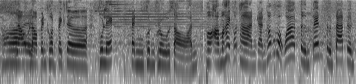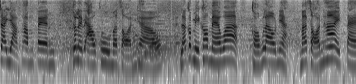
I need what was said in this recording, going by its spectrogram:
ใช่ เราเราเป็นคนไปเจอครูเล็กเป็นคุณครูสอน พอเอามาให้เขาทานกันเขาก็บอกว่าตื่นเต้น ตื่นตาตื่นใจอยากทำเป็น ก็เลยไปเอาครูมาสอนเขาแล้วก็มีข้อแม้ว่า ของเราเนี่ยมาสอนให้แต่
